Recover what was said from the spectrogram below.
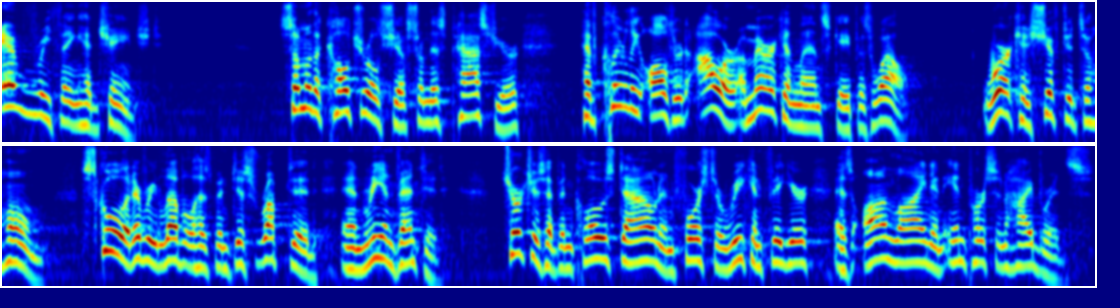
everything had changed. Some of the cultural shifts from this past year have clearly altered our American landscape as well. Work has shifted to home. School at every level has been disrupted and reinvented. Churches have been closed down and forced to reconfigure as online and in person hybrids.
